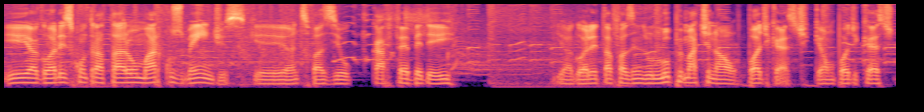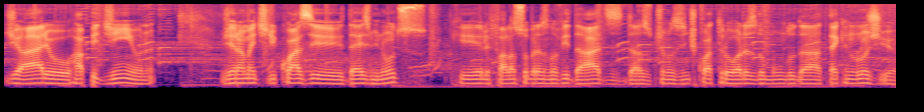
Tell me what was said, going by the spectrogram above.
E agora eles contrataram o Marcos Mendes, que antes fazia o Café BDI. E agora ele está fazendo o Loop Matinal Podcast, que é um podcast diário rapidinho, né? geralmente de quase 10 minutos, que ele fala sobre as novidades das últimas 24 horas do mundo da tecnologia.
